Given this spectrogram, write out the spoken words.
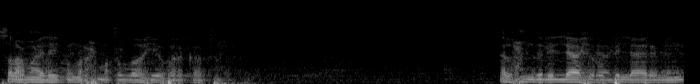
السلام عليكم ورحمة الله وبركاته. الحمد لله رب العالمين.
